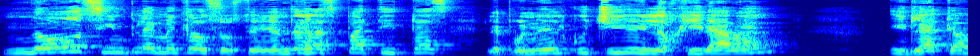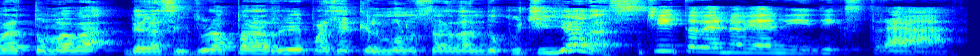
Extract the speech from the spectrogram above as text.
No, simplemente lo sostenían de las patitas, le ponían el cuchillo y lo giraban y la cámara tomaba de la cintura para arriba y parecía que el mono estaba dando cuchilladas. Sí, todavía no había ni Dijkstra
